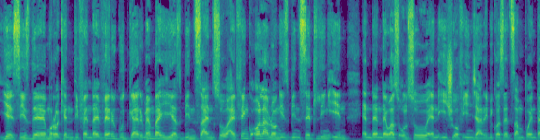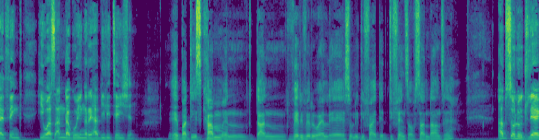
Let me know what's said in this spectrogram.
Yes, he's the Moroccan defender, a very good guy. Remember, he has been signed, so I think all along he's been settling in. And then there was also an issue of injury because at some point I think he was undergoing rehabilitation. Uh, but he's come and done very, very well, uh, solidified the defense of Sundowns. Eh? Absolutely, uh,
